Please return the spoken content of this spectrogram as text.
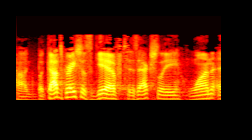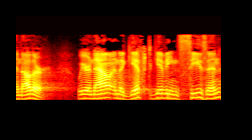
Uh, but God's gracious gift is actually one another. We are now in the gift giving season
